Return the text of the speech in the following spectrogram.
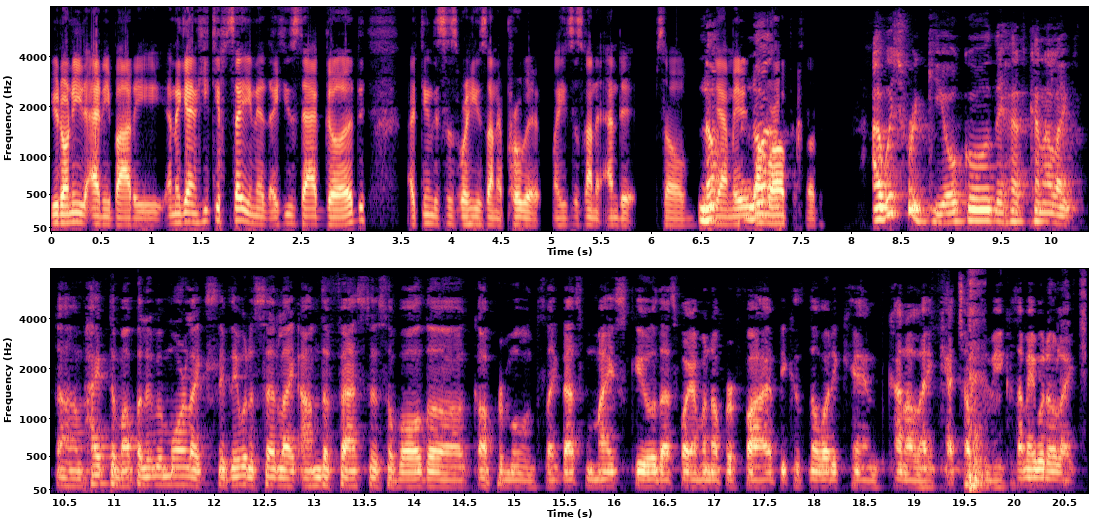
You don't need anybody. And again, he keeps saying it that he's that good. I think this is where he's gonna prove it. Like he's just gonna end it. So no, yeah, maybe no, one more episode. I wish for Gyokko they had kind of like um, hyped them up a little bit more. Like if they would have said like I'm the fastest of all the upper moons, like that's my skill. That's why I'm an upper five because nobody can kind of like catch up to me because I'm able to like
